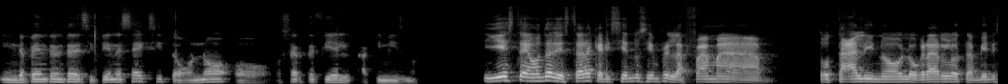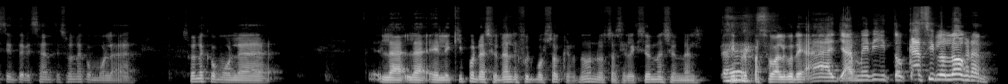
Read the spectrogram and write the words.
independientemente de si tienes éxito o no, o, o serte fiel a ti mismo. Y esta onda de estar acariciando siempre la fama total y no lograrlo también está interesante. Suena como la, suena como la, el equipo nacional de fútbol soccer, ¿no? Nuestra selección nacional. Siempre pasó algo de, ah, ya merito, casi lo logran.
